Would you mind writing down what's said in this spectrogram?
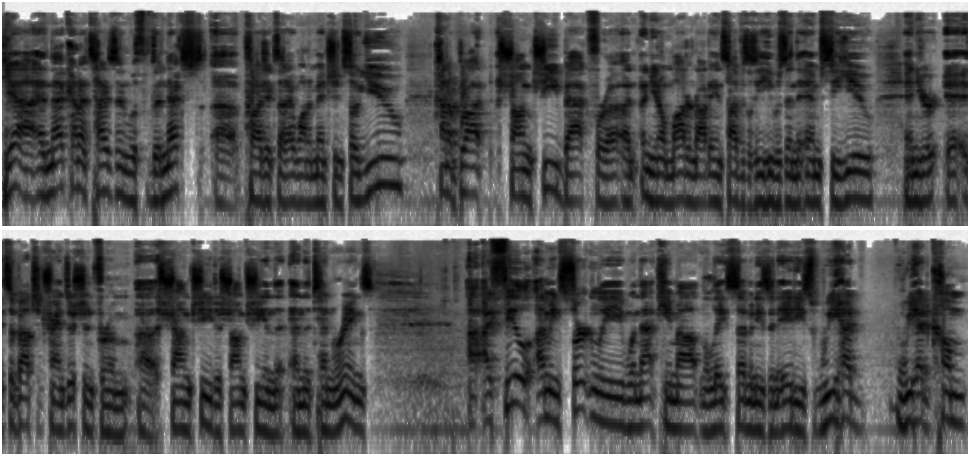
Yeah, and that kind of ties in with the next uh, project that I want to mention. So you kind of brought Shang Chi back for a, a, you know modern audience. Obviously, he was in the MCU, and you're it's about to transition from uh, Shang Chi to Shang Chi and the and the Ten Rings. I feel, I mean, certainly when that came out in the late '70s and '80s, we had we had come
